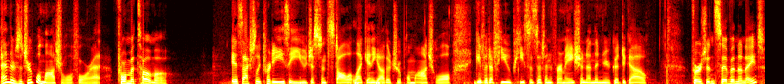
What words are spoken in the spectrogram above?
And there's a Drupal module for it for Matomo. It's actually pretty easy. You just install it like any other Drupal module, give it a few pieces of information, and then you're good to go. Version seven and eight.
